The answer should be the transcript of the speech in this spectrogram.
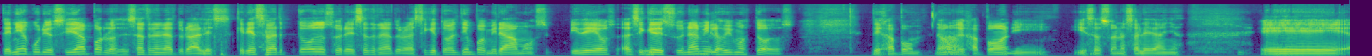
tenía curiosidad por los desastres naturales. Quería saber todo sobre desastres naturales. Así que todo el tiempo mirábamos videos. Así que de tsunami los vimos todos. De Japón, ¿no? Ah. De Japón y, y esas zonas aledañas. Eh,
